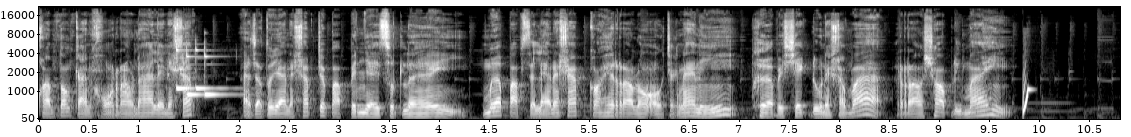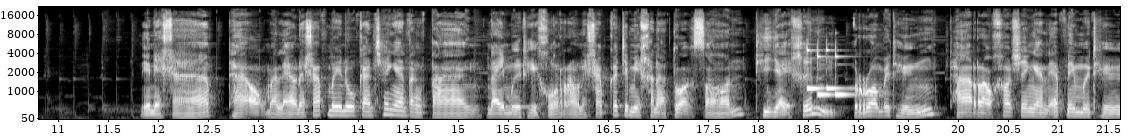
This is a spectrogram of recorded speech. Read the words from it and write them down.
ความต้องการของเราได้เลยนะครับอาจจากตัวอย่างนะครับจะปรับเป็นใหญ่สุดเลย เมื่อปรับเสร็จแล้วนะครับ ก็ให้เราลองออกจากหน้านี้ เพื่อไปเช็คดูนะครับว่าเราชอบหรือไม่ นี่นะครับ ถ้าออกมาแล้วนะครับเมนูการใช้งานต่างๆ ในมือถือของเรานะครับก็จะมีขนาดตัวอักษรที่ใหญ่ขึ้น รวมไปถึงถ้าเราเข้าใช้งานแอปในมือถือ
